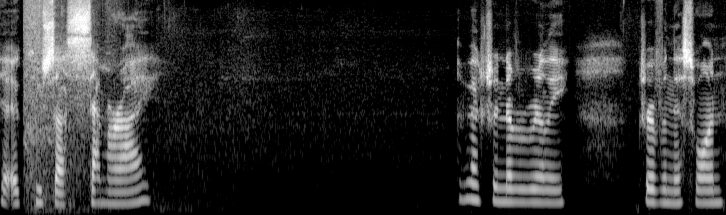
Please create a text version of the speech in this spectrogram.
the Ikusa Samurai. I've actually never really driven this one.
